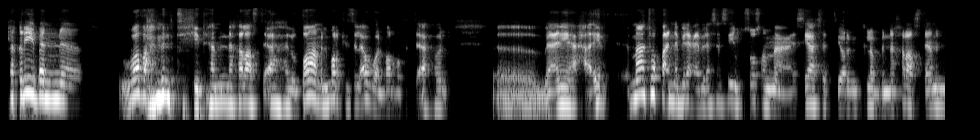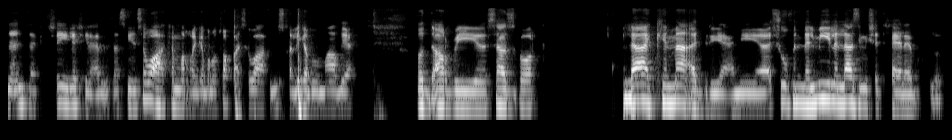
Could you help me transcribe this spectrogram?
تقريبا وضح منتهي دام إنه خلاص تأهل وضام المركز الأول برضه في التأهل. يعني ما أتوقع إنه بيلعب الأساسيين خصوصا مع سياسة يورجن كلوب إنه خلاص دام إنه أنت شيء ليش يلعب الأساسيين؟ سواها كم مرة قبل وأتوقع سواها في النسخة اللي قبل الماضية ضد اربي سالزبورغ. لكن ما أدري يعني أشوف إن الميلان لازم يشد حيله يا أبو خلود.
